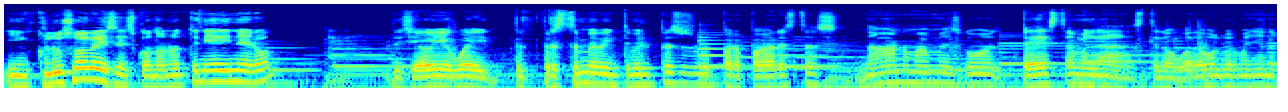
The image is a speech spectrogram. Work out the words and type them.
Incluso a veces, cuando no tenía dinero, decía, oye, güey, pues préstame 20 mil pesos, güey, para pagar estas. No, no mames, como, préstamelas, te lo voy a devolver mañana.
